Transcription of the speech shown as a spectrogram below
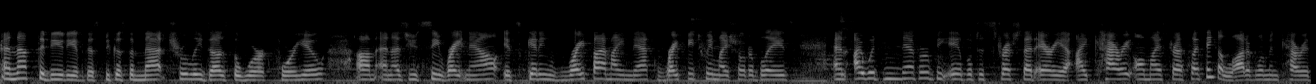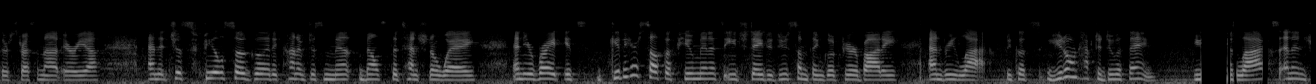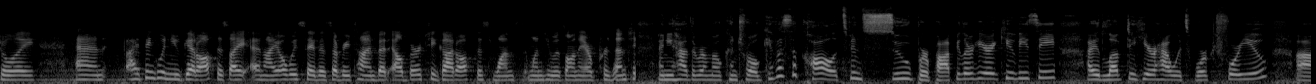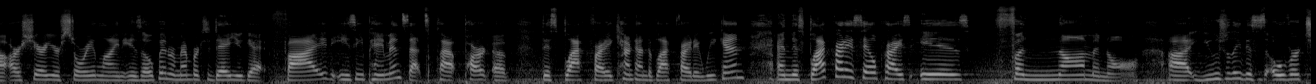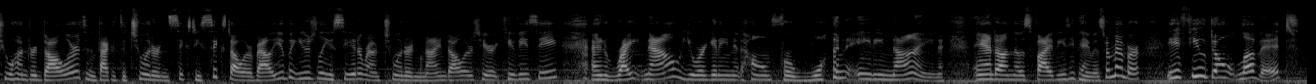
And that's the beauty of this because the mat truly does the work for you. Um, and as you see right now, it's getting right by my neck, right between my shoulder blades. And I would never be able to stretch that area. I carry all my stress. I think a lot of women carry their stress in that area. And it just feels so good. It kind of just me- melts the tension away. And you're right, it's give yourself a few minutes each day to do something good for your body and relax because you don't have to do a thing. You relax and enjoy. And I think when you get off this, I and I always say this every time, but Alberti got off this once when he was on air presenting. and you have the remote control, give us a call. It's been super popular here at QVC. I'd love to hear how it's worked for you. Uh, our Share Your Story line is open. Remember, today you get five easy payments. That's part of this Black Friday, countdown to Black Friday weekend. And this Black Friday sale price is phenomenal. Uh, usually this is over $200. In fact, it's a $266 value, but usually you see it around $209 here at QVC. And right now you are getting it home for 189 and on those five easy payments. Remember, if you don't love it,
